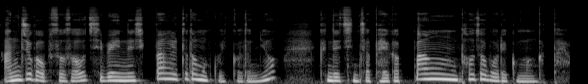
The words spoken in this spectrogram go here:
안주가 없어서 집에 있는 식빵을 뜯어먹고 있거든요. 근데 진짜 배가 빵 터져버릴 것만 같아요.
